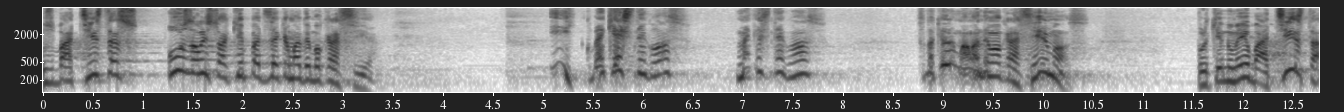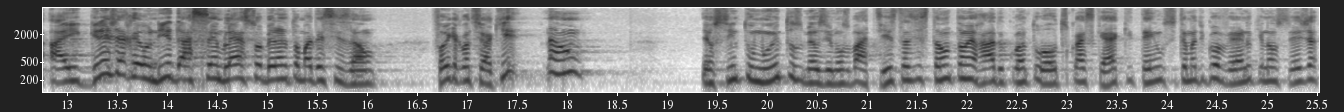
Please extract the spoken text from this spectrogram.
Os batistas usam isso aqui para dizer que é uma democracia. E como é que é esse negócio? Como é que é esse negócio? Isso daqui é uma democracia, irmãos. Porque no meio batista, a igreja reunida, a Assembleia Soberana toma decisão. Foi o que aconteceu aqui? Não. Eu sinto muito, os meus irmãos batistas estão tão errados quanto outros quaisquer que têm um sistema de governo que não seja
